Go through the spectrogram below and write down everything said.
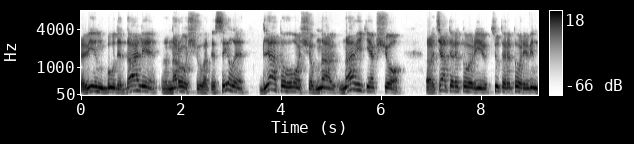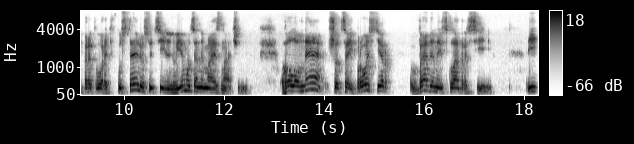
Він буде далі нарощувати сили для того, щоб нав- навіть якщо е, ця територія, цю територію він перетворить в пустелю суцільну, йому це не має значення. Головне, що цей простір введений в склад Росії. І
